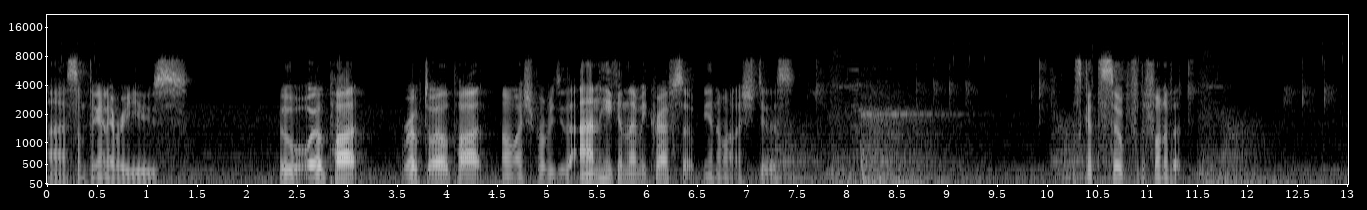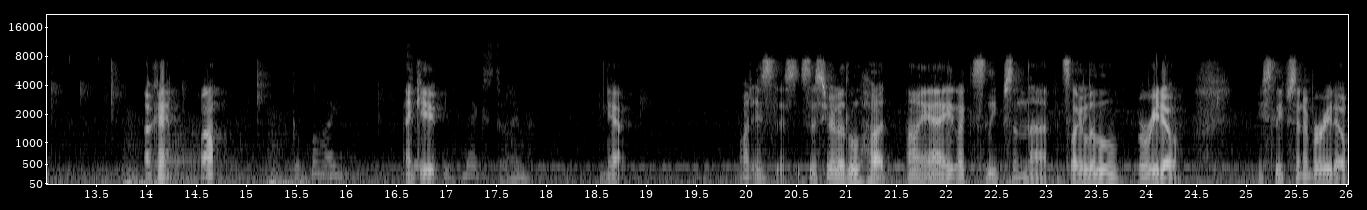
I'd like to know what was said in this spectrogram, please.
Uh, something I never use. Ooh, oil pot? Roped oil pot? Oh, I should probably do that. And he can let me craft soap. You know what? I should do this. Let's get the soap for the fun of it. Okay, well, Goodbye. thank you. Next time. Yeah. What is this? Is this your little hut? Oh yeah, he like sleeps in that. It's like a little burrito. He sleeps in a burrito.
